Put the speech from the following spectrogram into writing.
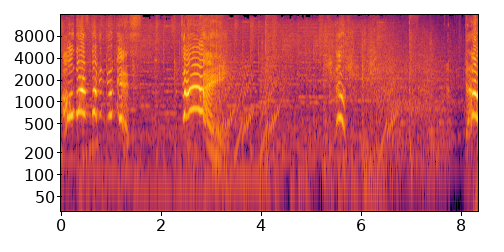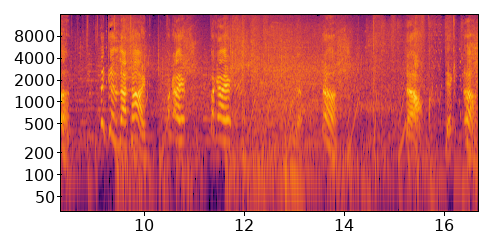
Oh my fucking goodness! Die! Ugh. Ugh. Thank goodness not time. Fuck out of here. Fuck out of here. Ugh. Fucking dick. Ugh.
